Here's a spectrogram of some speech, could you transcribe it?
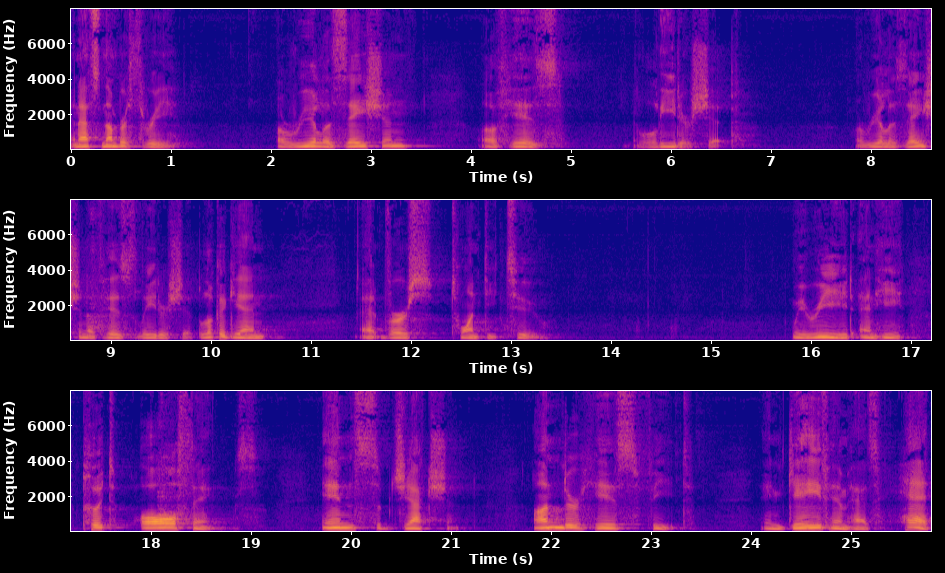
And that's number three a realization of his leadership. A realization of his leadership. Look again at verse 22. We read, And he put all things in subjection under his feet and gave him as head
